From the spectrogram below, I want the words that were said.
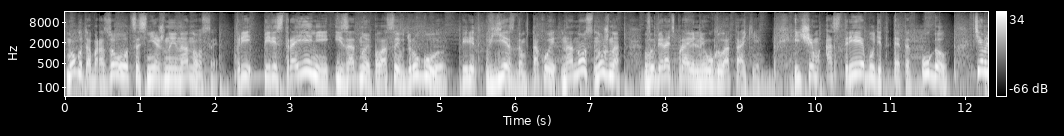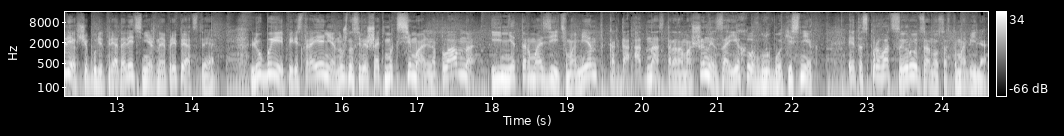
могут образовываться снежные наносы. При перестроении из одной полосы в другую перед въездом в такой нанос нужно выбирать правильный угол атаки. И чем острее будет этот угол, тем легче будет преодолеть снежное препятствие. Любые перестроения нужно совершать максимально плавно и не тормозить в момент, когда одна сторона машины заехала в глубокий снег. Это спровоцирует занос автомобиля.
